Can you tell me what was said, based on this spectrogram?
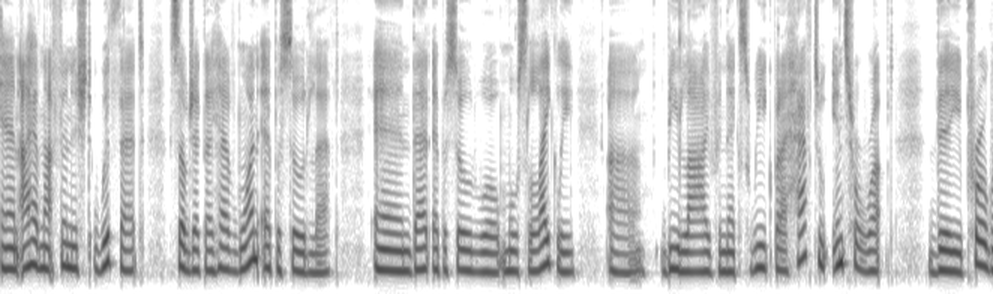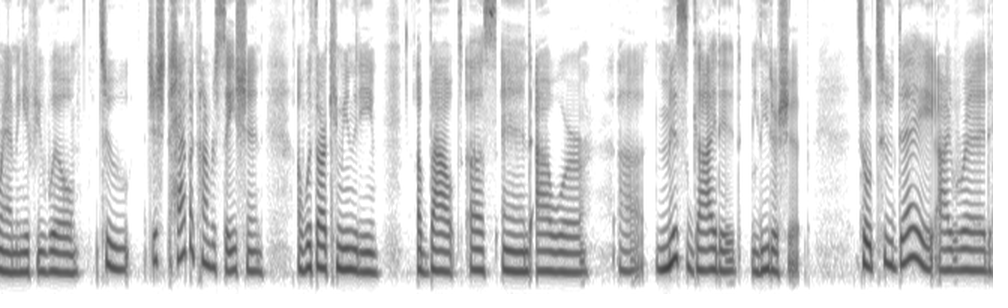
And I have not finished with that subject. I have one episode left, and that episode will most likely uh, be live next week. But I have to interrupt the programming, if you will, to just have a conversation uh, with our community about us and our uh, misguided leadership. So today I read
